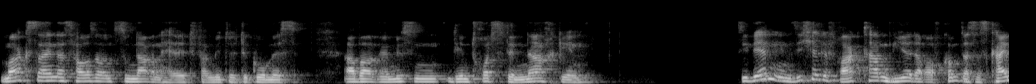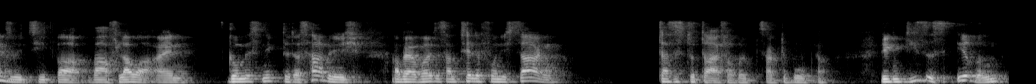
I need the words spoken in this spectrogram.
Mag sein, dass Hauser uns zum Narren hält, vermittelte Gomez. Aber wir müssen dem trotzdem nachgehen. Sie werden ihn sicher gefragt haben, wie er darauf kommt, dass es kein Suizid war, warf Lauer ein. Gomez nickte, das habe ich, aber er wollte es am Telefon nicht sagen. Das ist total verrückt, sagte Bogner. Wegen dieses Irren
